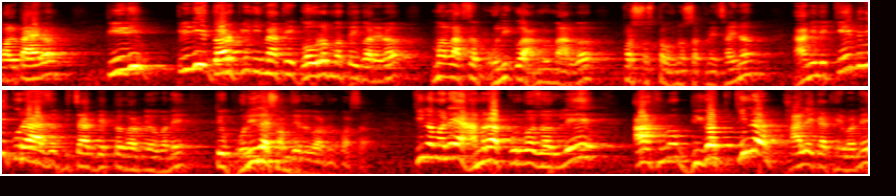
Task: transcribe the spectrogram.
पल्टाएर पिँढी पिँढी दर पिँढीमाथि गौरव मात्रै गरेर मलाई लाग्छ भोलिको हाम्रो मार्ग प्रशस्त हुन सक्ने छैन। हामीले केही पनि कुरा आज विचार व्यक्त गर्ने हो भने त्यो भोलिलाई सम्झेर गर्नुपर्छ। किनभने हाम्रा पूर्वजहरूले आफ्नो विगत किन थालेका थिए भने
